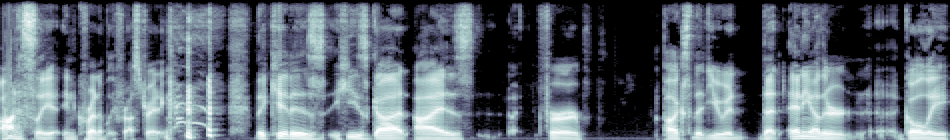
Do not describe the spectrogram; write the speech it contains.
honestly incredibly frustrating. the kid is he's got eyes for pucks that you would that any other uh, goalie,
